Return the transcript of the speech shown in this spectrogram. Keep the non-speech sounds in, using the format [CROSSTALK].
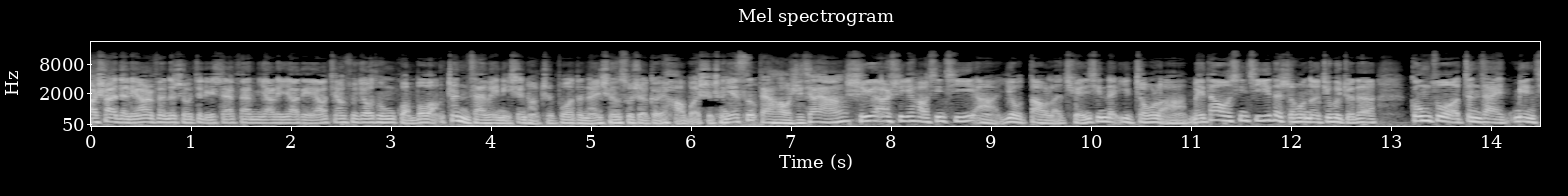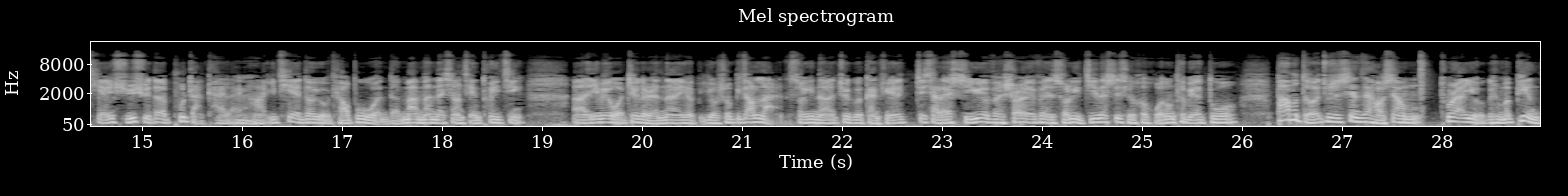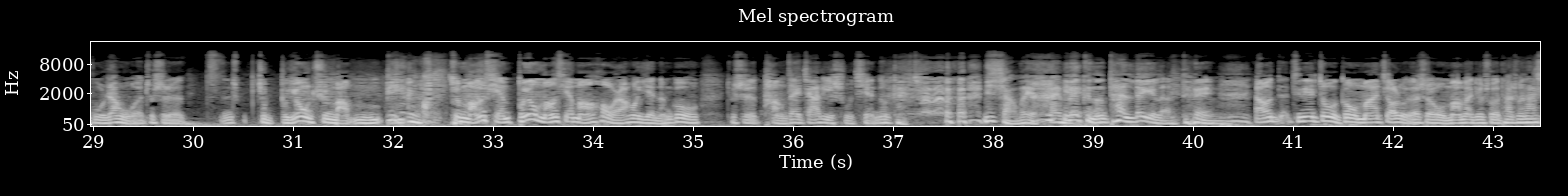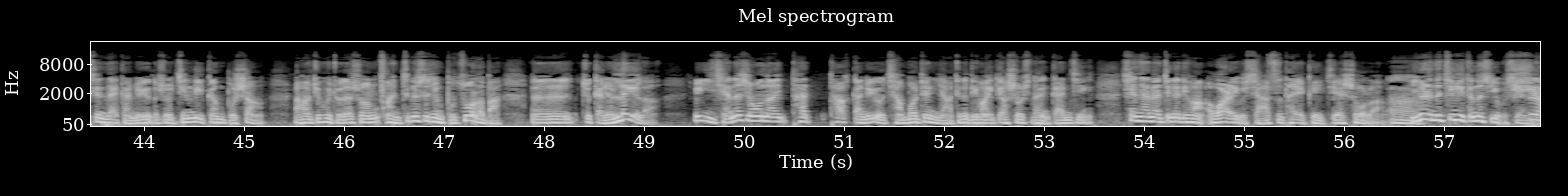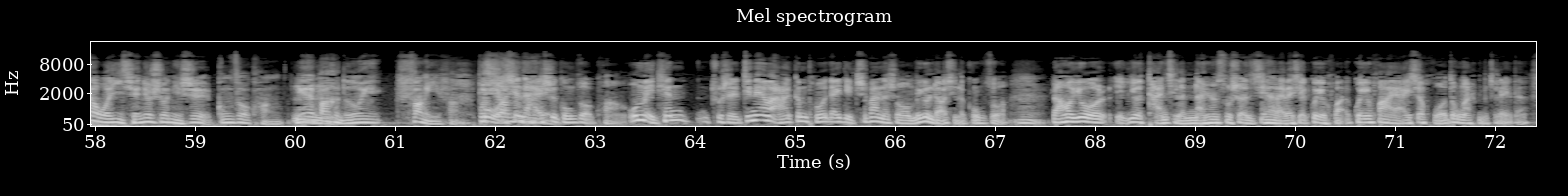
二十二点零二分的时候，这里是 FM 幺零幺点幺江苏交通广播网正在为你现场直播的男生宿舍。各位好，我是陈杰思。大家好，我是骄阳。十月二十一号星期一啊，又到了全新的一周了啊！每到星期一的时候呢，就会觉得工作正在面前徐徐的铺展开来哈、一切都有条不紊的慢慢的向前推进。呃，因为我这个人呢，有有时候比较懒，所以呢，这个感觉接下来十一月份、十二月份手里积的事情和活动特别多，巴不得就是现在好像突然有个什么变故，让我就是。就不用去忙就忙前不用忙前忙后，然后也能够就是躺在家里数钱那种感觉。[LAUGHS] 你想的也太美因为可能太累了，对。然后今天中午跟我妈交流的时候，我妈妈就说，她说她现在感觉有的时候精力跟不上，然后就会觉得说，啊，你这个事情不做了吧，嗯、就感觉累了。因为以前的时候呢，他他感觉有强迫症一样，这个地方一定要收拾的很干净。现在呢，这个地方偶尔有瑕疵，他也可以接受了。嗯一个人的精力真的是有限的。是啊，我以前就说你是工作狂，应该把很多东西放一放。不我现在还是工作狂。我每天就是今天晚上跟朋友在一起吃饭的时候，我们又聊起了工作，嗯，然后又又谈起了男生宿舍接下来的一些规划、规划呀、一些活动啊什么之类的。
